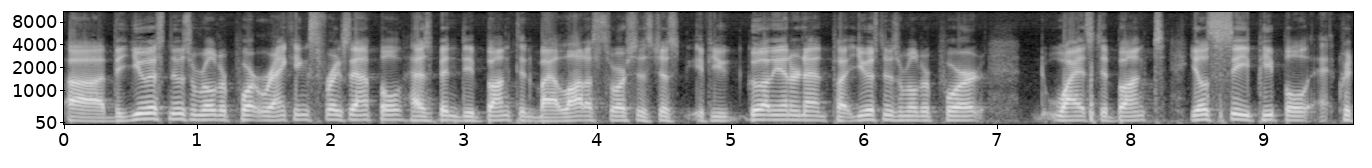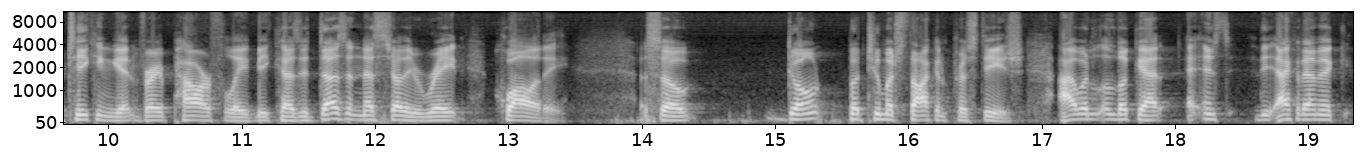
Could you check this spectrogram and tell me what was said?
Uh, the U.S. News and World Report rankings, for example, has been debunked by a lot of sources. Just if you go on the internet and put U.S. News and World Report, why it's debunked, you'll see people critiquing it very powerfully because it doesn't necessarily rate quality. So don't put too much stock in prestige. I would look at the academic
